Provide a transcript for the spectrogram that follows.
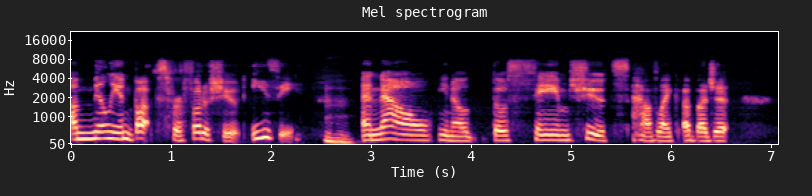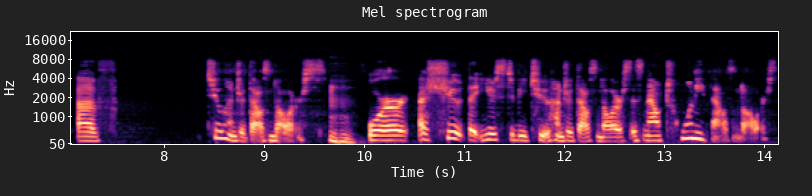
a million bucks for a photo shoot, easy. Mm-hmm. And now, you know, those same shoots have like a budget of $200,000. Mm-hmm. Or a shoot that used to be $200,000 is now $20,000.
